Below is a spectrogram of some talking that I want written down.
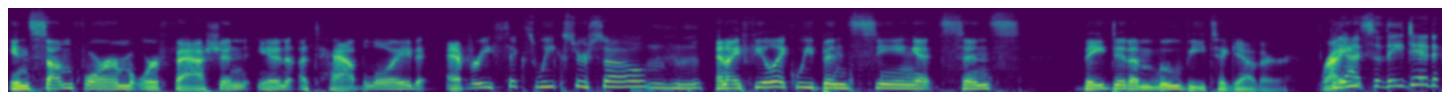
in some form or fashion in a tabloid every six weeks or so. And I feel like we've been seeing it since they did a movie together, right? Yeah, so they did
